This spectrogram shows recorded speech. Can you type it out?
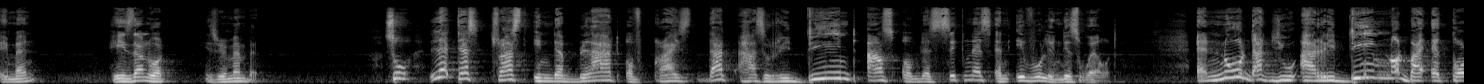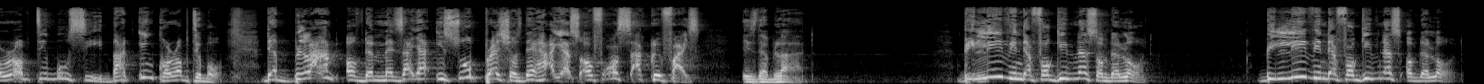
Amen. He's done what? He's remembered. So let us trust in the blood of Christ that has redeemed us of the sickness and evil in this world and know that you are redeemed not by a corruptible seed, but incorruptible. The blood of the Messiah is so precious. The highest of all sacrifice is the blood. Believe in the forgiveness of the Lord. Believe in the forgiveness of the Lord.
